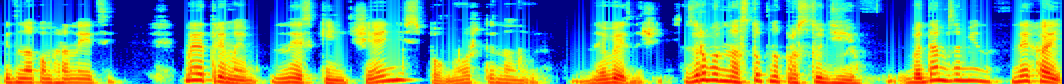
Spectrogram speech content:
під знаком границі, ми отримаємо нескінченність помножити на 0 Невизначеність. Зробимо наступну просту дію. Ведемо заміну. Нехай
